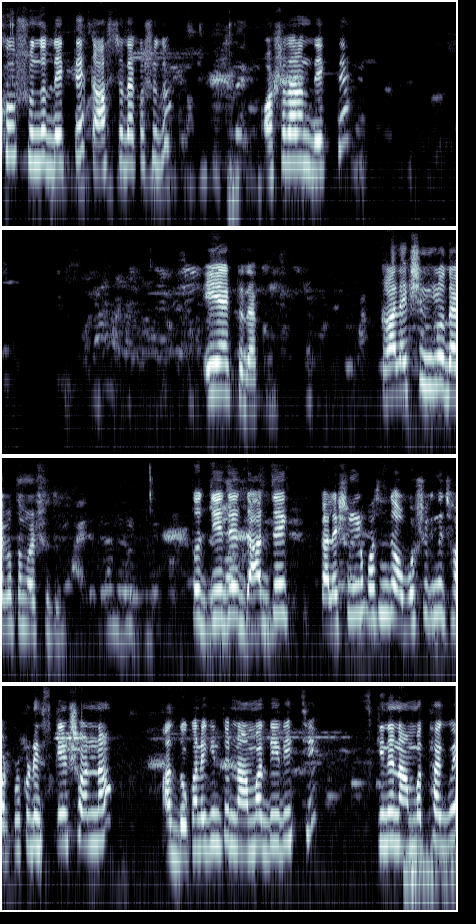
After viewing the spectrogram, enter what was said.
খুব সুন্দর দেখতে কাজটা দেখো শুধু। অসাধারণ দেখতে। এই একটা দেখো। কালেকশনগুলো দেখো তোমরা শুধু। তো যে যে, যার যে কালেকশনগুলো পছন্দ, অবশ্যই কিন্তু ঝটপট করে স্ক্রিনশট নাও। আর দোকানে কিন্তু নাম্বার দিয়ে দিচ্ছি। স্ক্রিনে নাম্বার থাকবে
